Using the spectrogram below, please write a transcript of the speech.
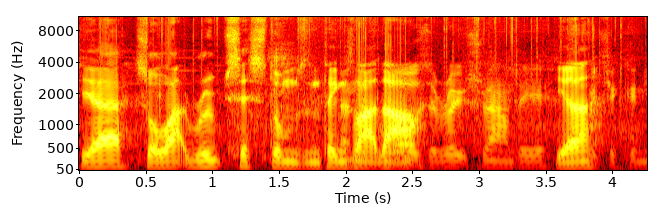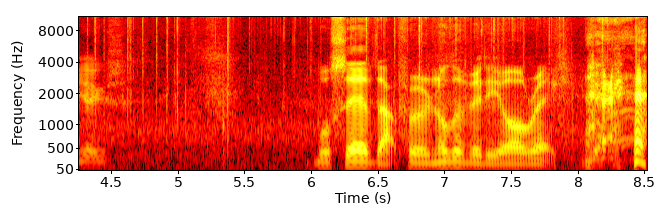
yeah so like root systems and things like that Loads of roots round here. Yeah. Which you can use. we'll save that for another video Rick Yeah.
